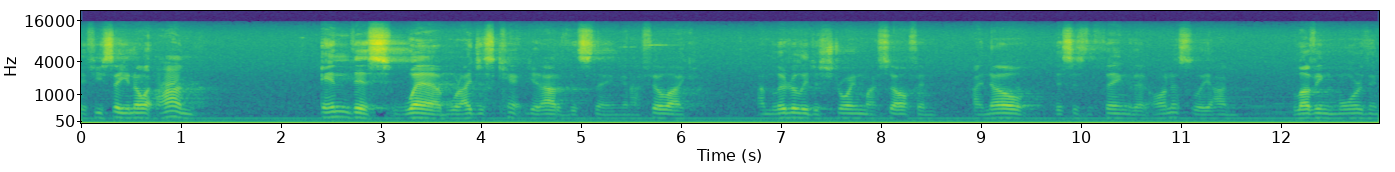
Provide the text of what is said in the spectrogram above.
If you say, you know what, I'm in this web where I just can't get out of this thing, and I feel like I'm literally destroying myself, and I know this is the thing that honestly I'm loving more than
